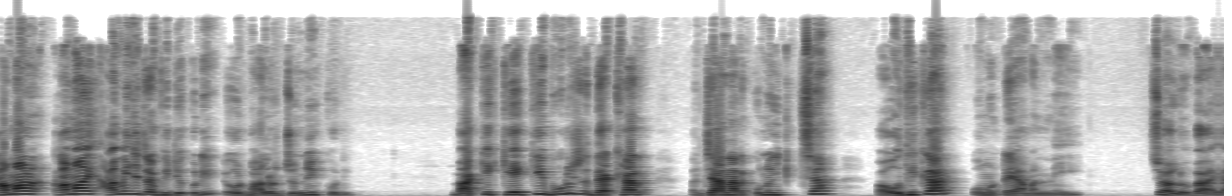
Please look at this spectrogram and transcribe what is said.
আমার, আমায়, আমি যেটা ভিডিও করি, ওর ভালোর জন্যই করি। বাকি কে কী সেটা দেখার জানার কোনো ইচ্ছা বা অধিকার কোনোটাই আমার নেই। চলো বাই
